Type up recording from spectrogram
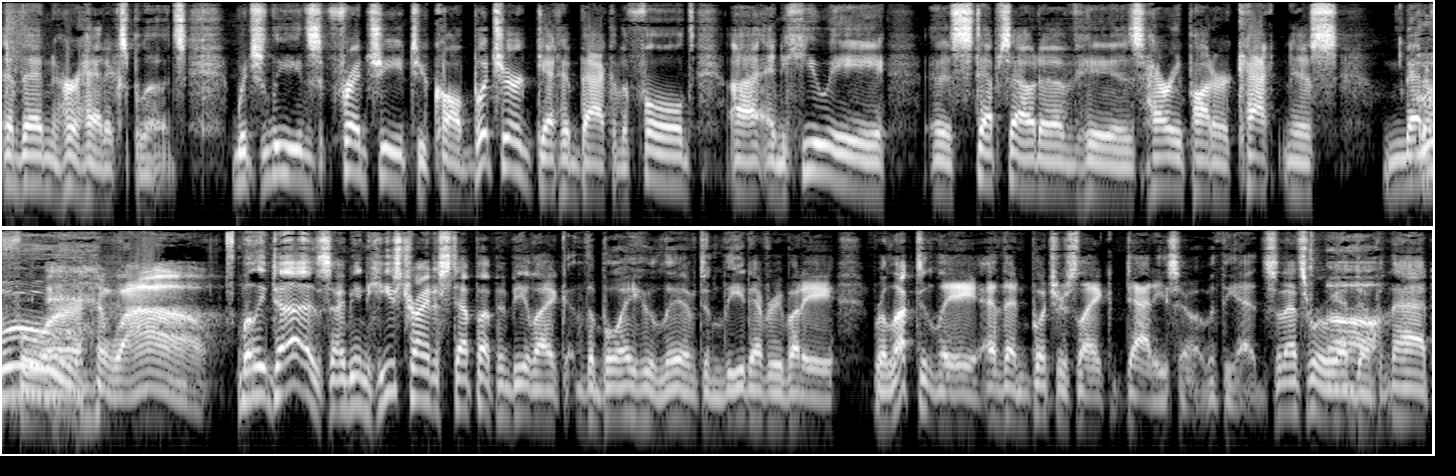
and then her head explodes, which leads Frenchie to call Butcher, get him back in the fold, uh, and Hughie uh, steps out of his Harry Potter cactus metaphor. wow. Well, he does. I mean, he's trying to step up and be like the boy who lived and lead everybody reluctantly, and then Butcher's like daddy's home at the end. So that's where we end up with that.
